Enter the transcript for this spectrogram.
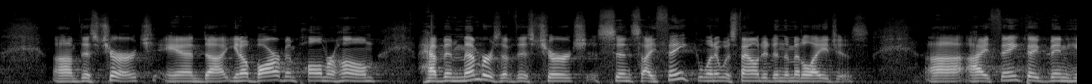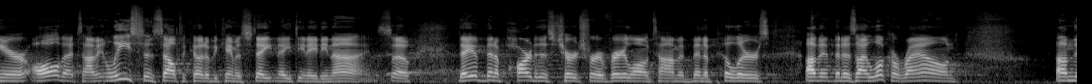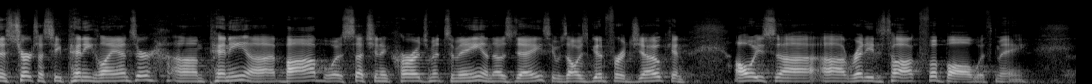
um, this church. And, uh, you know, Barb and Palmer Home have been members of this church since I think when it was founded in the Middle Ages. Uh, I think they've been here all that time, at least since South Dakota became a state in 1889. So they have been a part of this church for a very long time, have been a pillars of it. But as I look around um, this church, I see Penny Glanzer. Um, Penny, uh, Bob was such an encouragement to me in those days. He was always good for a joke and always uh, uh ready to talk football with me.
